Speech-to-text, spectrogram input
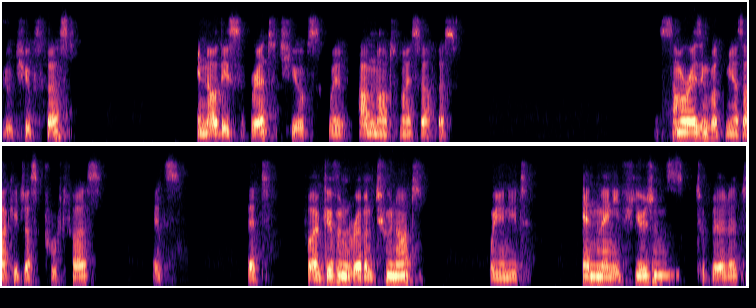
blue tubes first. And now these red tubes will unknot my surface. Summarizing what Miyazaki just proved for us, it's that for a given ribbon two knot, where you need n many fusions to build it.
